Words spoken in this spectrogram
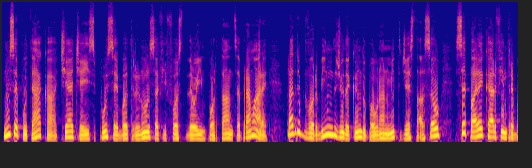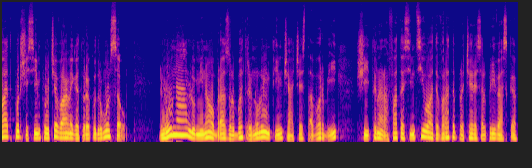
Nu se putea ca ceea ce îi spuse bătrânul să fi fost de o importanță prea mare, la drept vorbind, judecând după un anumit gest al său, se pare că ar fi întrebat pur și simplu ceva în legătură cu drumul său. Luna lumină obrazul bătrânului în timp ce acesta vorbi și tânăra fată simți o adevărată plăcere să-l privească,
